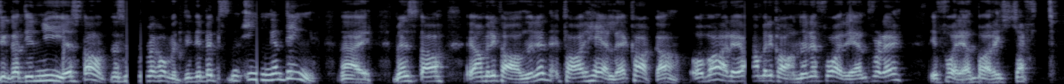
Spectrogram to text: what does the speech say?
slik at de nye statene som er kommet til, de betyr ingenting. Nei, Mens da amerikanerne tar hele kaka. Og hva er det amerikanerne får igjen for det? De får igjen bare kjeft.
